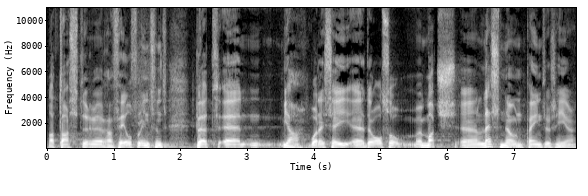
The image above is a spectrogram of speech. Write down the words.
Lataster, uh, Raveel, for instance. But uh, yeah, what I say, uh, there are also much uh, less known painters here.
